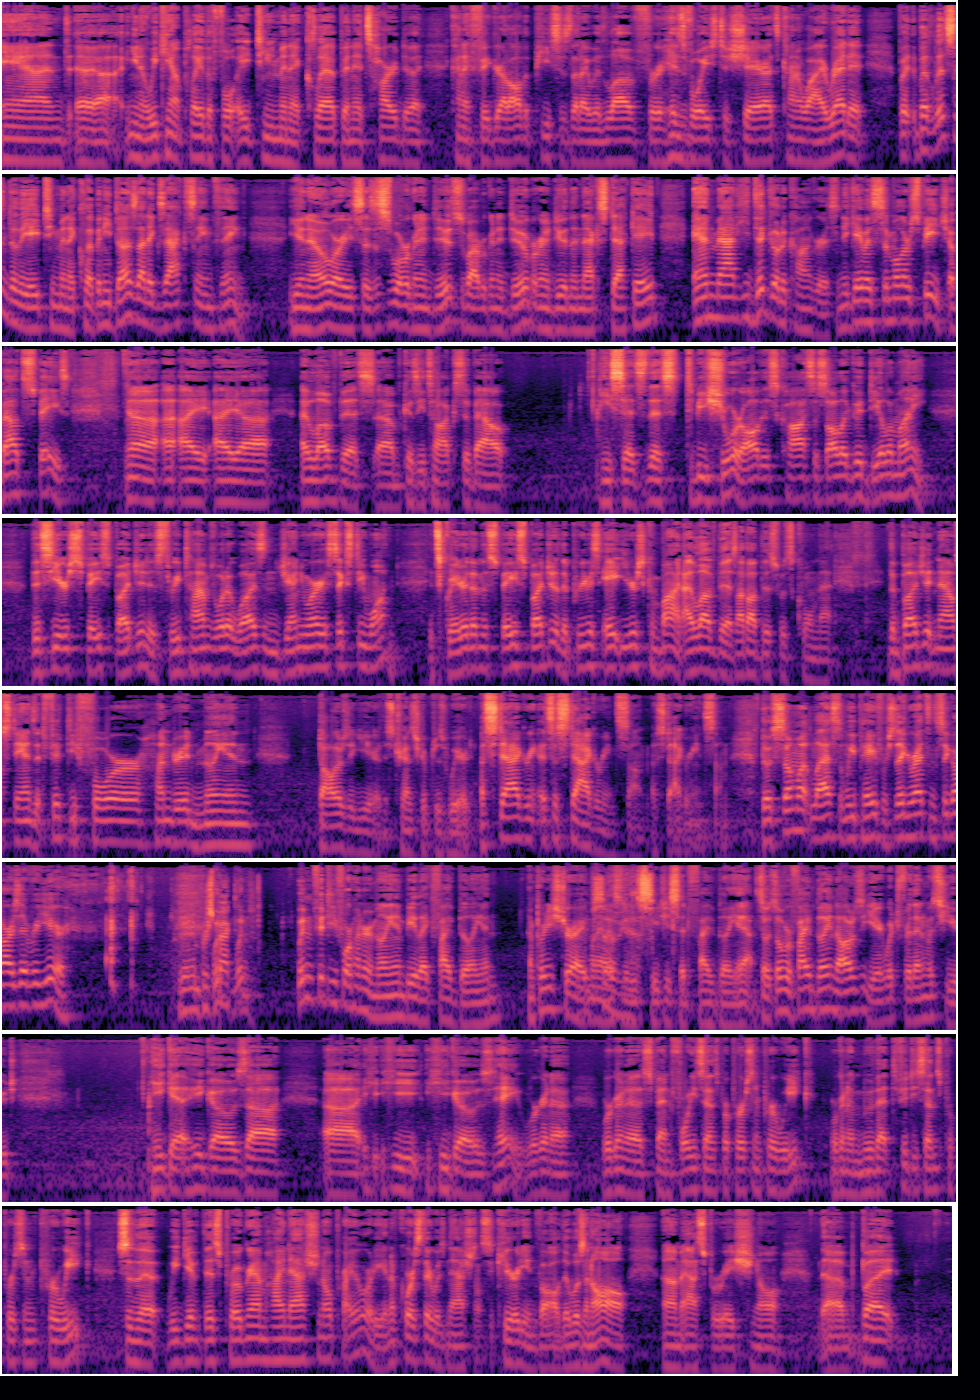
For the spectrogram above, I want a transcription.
and uh, you know, we can't play the full 18 minute clip, and it's hard to kind of figure out all the pieces that I would love for his voice to share. That's kind of why I read it. But but listen to the 18 minute clip, and he does that exact same thing you know, where he says, This is what we're going to do, this is why we're going to do it, we're going to do it in the next decade. And Matt, he did go to Congress and he gave a similar speech about space. Uh, I, I, uh, I love this um, because he talks about, he says this, to be sure, all this costs us all a good deal of money. This year's space budget is three times what it was in January of 61. It's greater than the space budget of the previous eight years combined. I love this. I thought this was cool, Matt. The budget now stands at 5,400 million dollars a year. This transcript is weird. A staggering it's a staggering sum. A staggering sum. Though somewhat less than we pay for cigarettes and cigars every year. Put it in perspective. Wouldn't, wouldn't fifty four hundred million be like five billion? I'm pretty sure I, when so, I listened to the speech he said five billion. Yeah. So it's over five billion dollars a year, which for then was huge. He get he goes uh, uh, he, he he goes, Hey, we're gonna we're to spend 40 cents per person per week. We're to move that to 50 cents per person per week so that we give this program high national priority. And of course, there was national security involved. It wasn't all um, aspirational. Uh, but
